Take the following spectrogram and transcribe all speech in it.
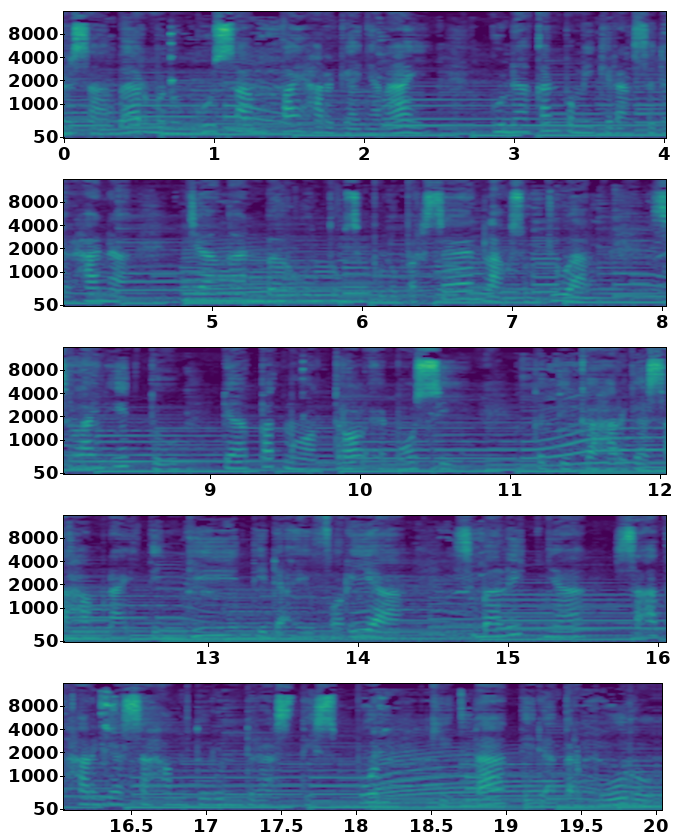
Bersabar menunggu sampai harganya naik Gunakan pemikiran sederhana, jangan baru untung 10% langsung jual. Selain itu, dapat mengontrol emosi. Ketika harga saham naik tinggi, tidak euforia. Sebaliknya, saat harga saham turun drastis pun kita tidak terburu.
